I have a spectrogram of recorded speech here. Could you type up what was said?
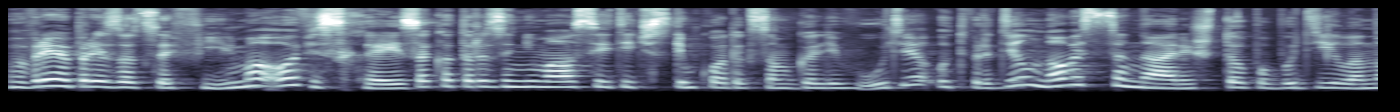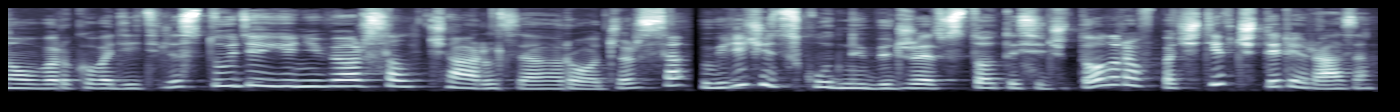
Во время производства фильма офис Хейза который занимался этическим кодексом в Голливуде, утвердил новый сценарий, что побудило нового руководителя студии Universal Чарльза Роджерса увеличить скудный бюджет в 100 тысяч долларов почти в 4 раза.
